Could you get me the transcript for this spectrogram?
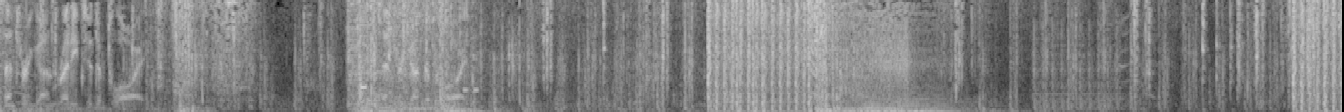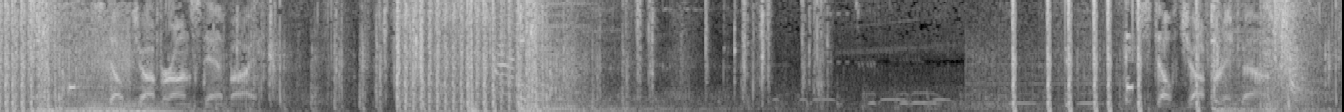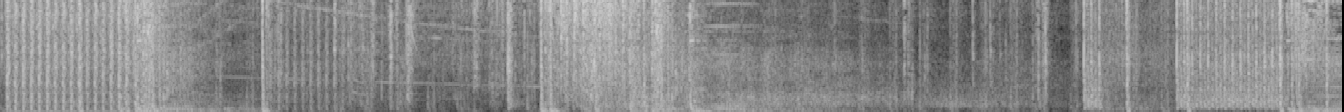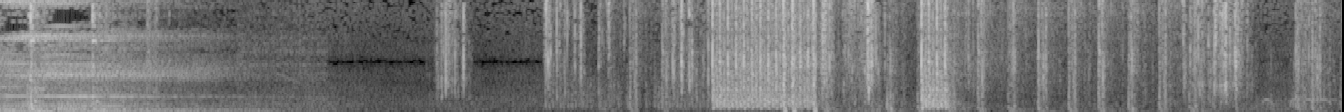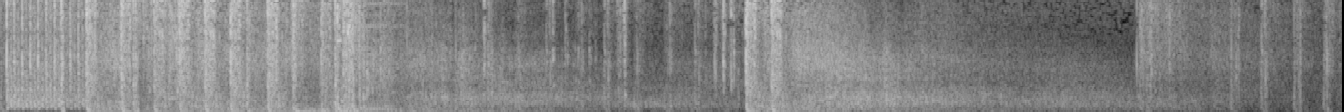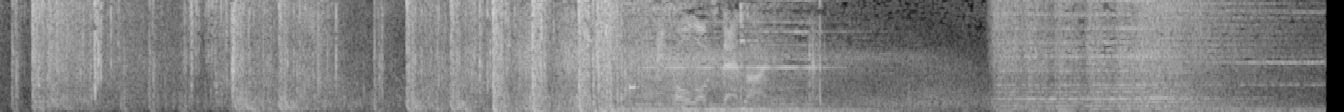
Sentry gun ready to deploy. Sentry gun deployed. Stealth chopper on standby. Stealth chopper inbound.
